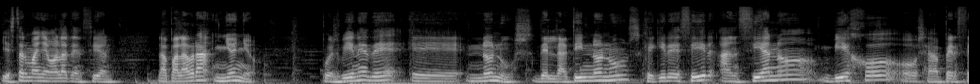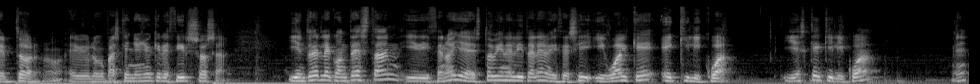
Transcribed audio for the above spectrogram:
Y estas me han llamado la atención. La palabra ñoño, pues viene de eh, nonus, del latín nonus, que quiere decir anciano, viejo, o sea, perceptor. Eh, lo que pasa es que ñoño quiere decir sosa. Y entonces le contestan y dicen, oye, esto viene del italiano. Y dice, sí, igual que equilicua. Y es que equilicua, ¿eh?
